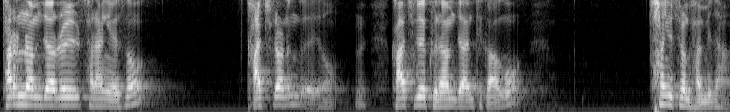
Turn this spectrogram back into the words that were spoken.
다른 남자를 사랑해서 가출하는 거예요. 가출해 그 남자한테 가고 창의처럼 삽니다.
